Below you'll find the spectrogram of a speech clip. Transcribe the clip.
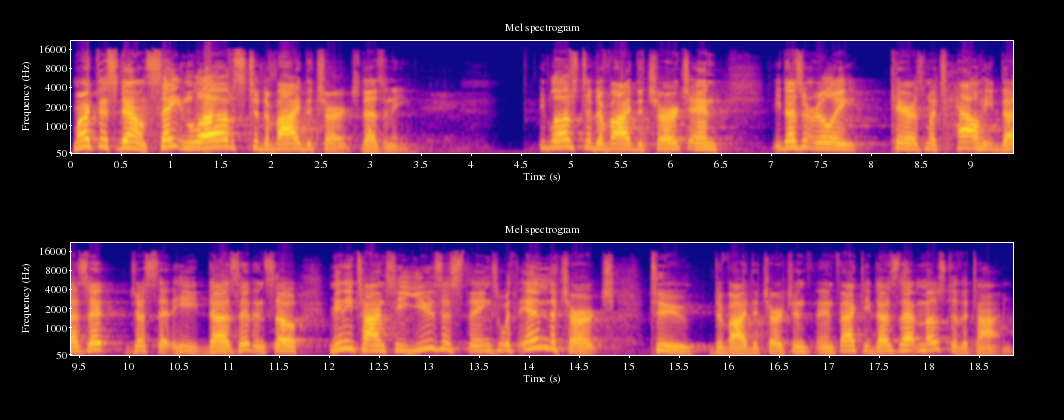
Mark this down. Satan loves to divide the church, doesn't he? He loves to divide the church, and he doesn't really care as much how he does it, just that he does it. And so many times he uses things within the church to divide the church. And in fact, he does that most of the time.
